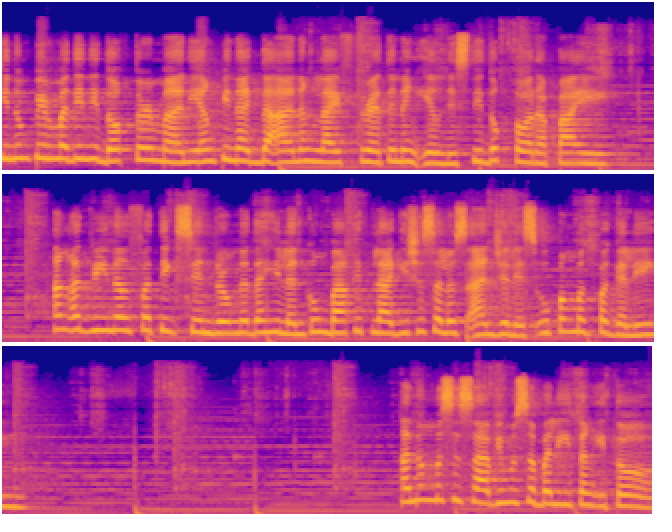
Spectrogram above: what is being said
kinumpirma din ni Dr. Manny ang pinagdaan ng life-threatening illness ni Dr. Pai. Ang adrenal fatigue syndrome na dahilan kung bakit lagi siya sa Los Angeles upang magpagaling. Anong masasabi mo sa balitang ito?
